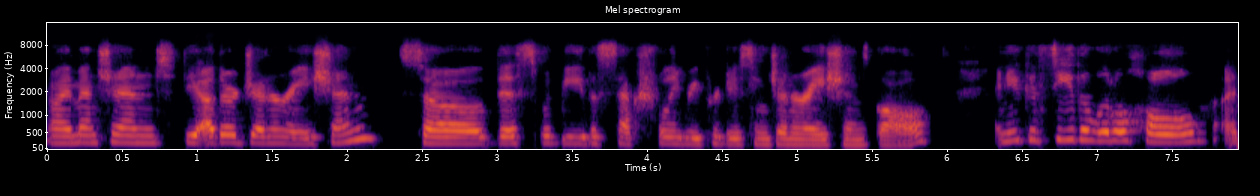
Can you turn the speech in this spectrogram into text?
Now I mentioned the other generation. So this would be the sexually reproducing generations gall. And you can see the little hole, uh,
